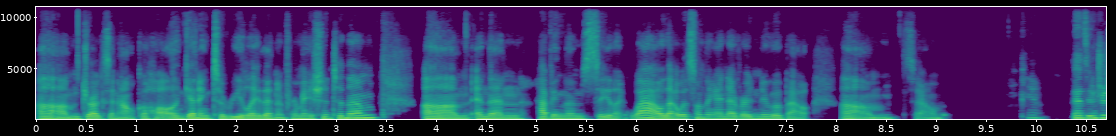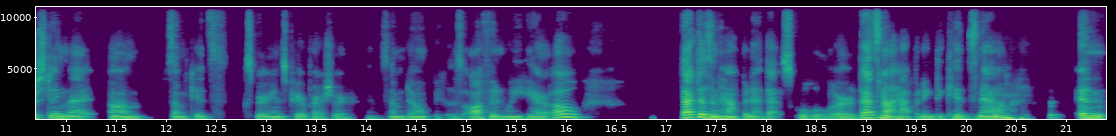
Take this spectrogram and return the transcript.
um, drugs and alcohol and getting to relay that information to them um, and then having them see like wow that was something i never knew about. So That's interesting that um some kids experience peer pressure and some don't because often we hear, oh, that doesn't happen at that school or that's not happening to kids now. Mhm. And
